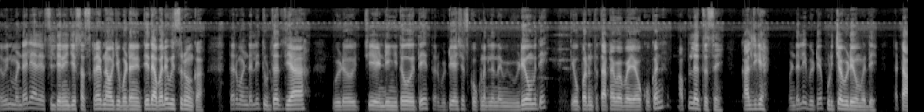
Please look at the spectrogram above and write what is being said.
नवीन मंडळी आले असतील त्याने जे सबस्क्राईब नावाचे बटन आहे ते दाबायला विसरू नका. तर मंडळी तुटताच या व्हिडिओची एंडिंग इथं होते. तर भेटूया अशाच कोकणातल्या नवीन व्हिडिओमध्ये तोपर्यंत टाटा बाबा या कोकण आपलंच आहे. काळजी घ्या. मंडळी भेटूया पुढच्या व्हिडिओमध्ये टाटा.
